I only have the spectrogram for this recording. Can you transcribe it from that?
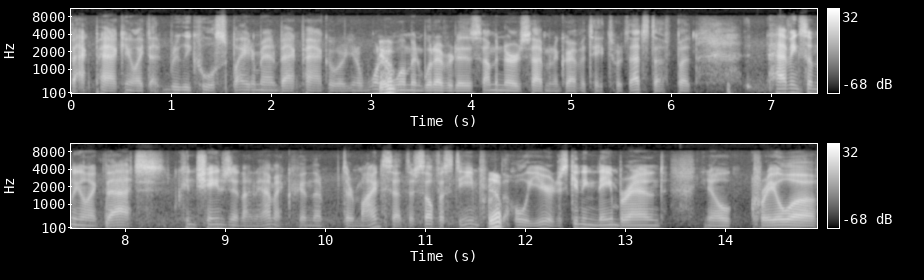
backpack, you know, like that really cool Spider-Man backpack or you know Wonder yep. Woman, whatever it is. I'm a nerd, so I'm going to gravitate towards that stuff. But having something like that can change the dynamic and their, their mindset, their self esteem for yep. the whole year. Just getting name brand, you know, Crayola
